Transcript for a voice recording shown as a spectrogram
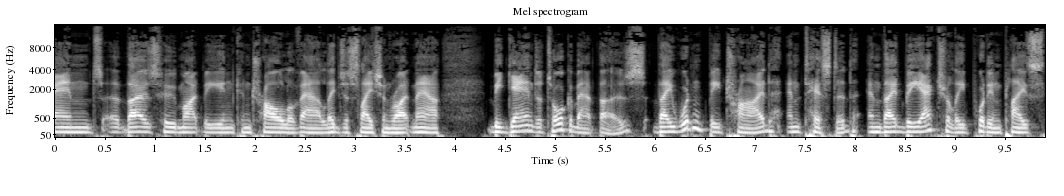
and uh, those who might be in control of our legislation right now began to talk about those, they wouldn't be tried and tested and they'd be actually put in place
